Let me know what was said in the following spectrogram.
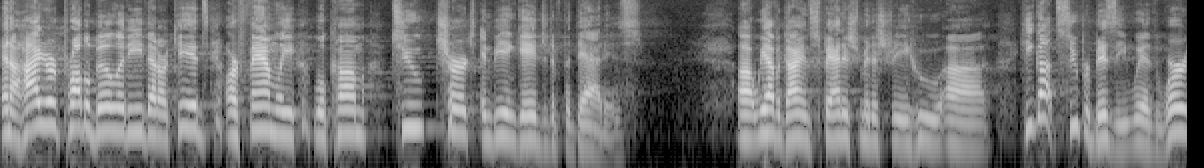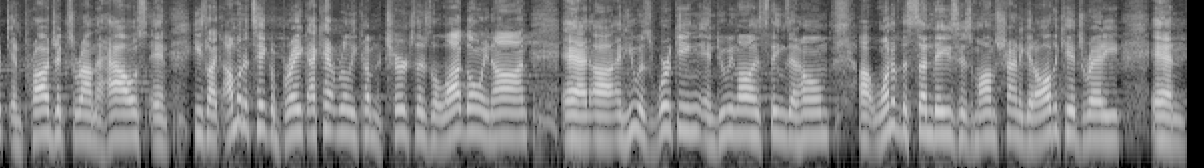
and a higher probability that our kids, our family will come to church and be engaged if the dad is. Uh, we have a guy in Spanish ministry who uh, he got super busy with work and projects around the house and he's like i'm going to take a break. I can't really come to church. There's a lot going on. And, uh, and he was working and doing all his things at home. Uh, one of the sundays his mom's trying to get all the kids ready and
